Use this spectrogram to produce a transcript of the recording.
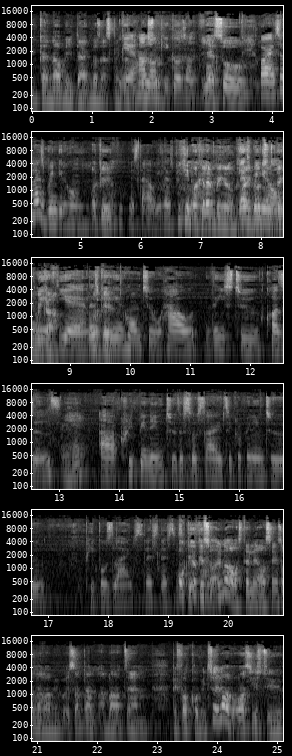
You can now be diagnosed as clinical Yeah, how long he goes on for. Yeah, so All right, so let's bring it home, okay, Mr. Awi. Let's bring it okay, home. let me bring it. Before Let's I bring it home technical. with yeah. Let's Okay. bring it home to how these two cousins Mhm. are creeping into the society, creeping into people's lives. Let's let's. Okay, okay. that. So you know, I was telling, I was saying something about something about um, before COVID. So a lot of us used to,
